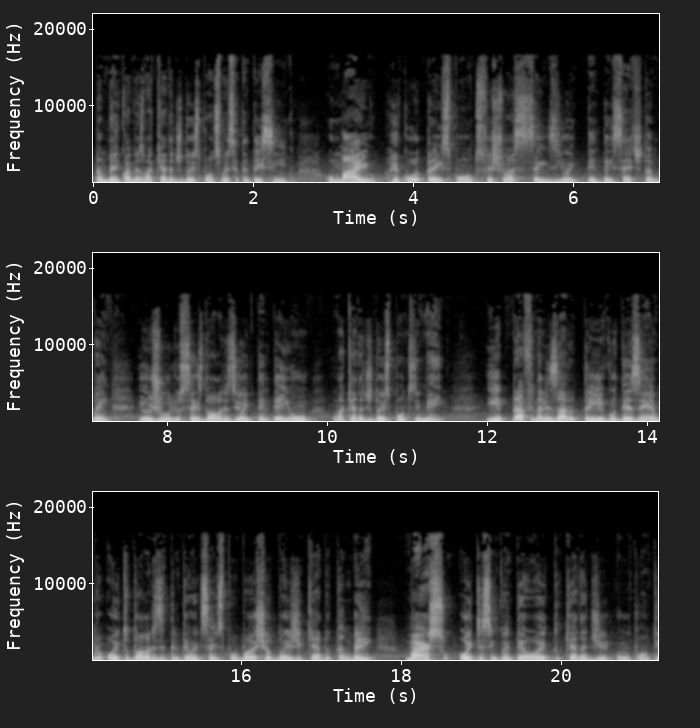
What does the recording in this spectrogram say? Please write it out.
também com a mesma queda de 2 pontos mais 75. O maio recuou 3 pontos, fechou a 6,87 também. E o julho, 6 dólares e 81, uma queda de 2 pontos e meio. E para finalizar o trigo, dezembro, 8 dólares e 38 centos por bushel, 2 de queda também. Março, 8,58, queda de 1,5 ponto.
